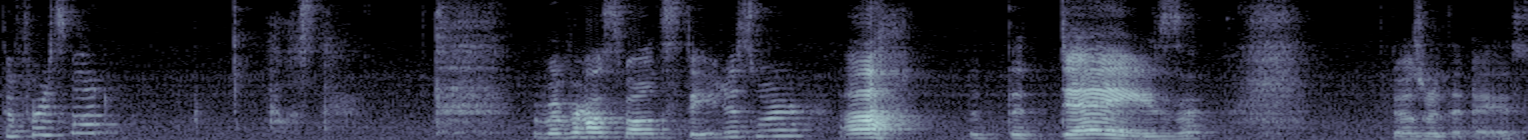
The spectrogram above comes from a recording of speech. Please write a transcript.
The first one? Was there. Remember how small the stages were? Oh, the, the days. Those were the days.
